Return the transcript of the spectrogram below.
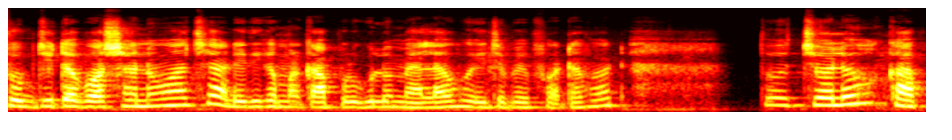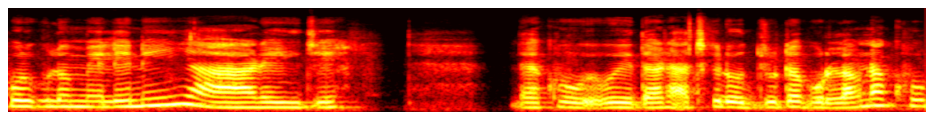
সবজিটা বসানো আছে, আর এদিকে আমার কাপড়গুলো মেলাও হয়ে যাবে ফটাফট। তো চলো, কাপড়গুলো মেলে নিই, আর এই যে দেখো ওয়েদার আজকে রৌদ্রটা বললাম না, খুব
